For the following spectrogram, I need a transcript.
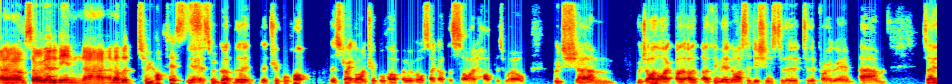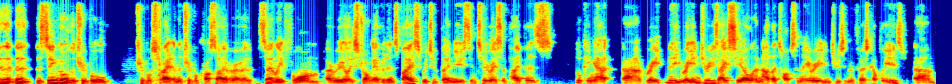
Um, so we've added in uh, another two hop tests. Yeah, so we've got the the triple hop, the straight line triple hop, and we've also got the side hop as well, which um, which I like. I, I, think they're nice additions to the to the program. Um, so the, the, the single, the triple, triple straight, and the triple crossover certainly form a really strong evidence base, which have been used in two recent papers looking at uh, re, knee re-injuries, ACL, and other types of knee re-injuries in the first couple of years. Um,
